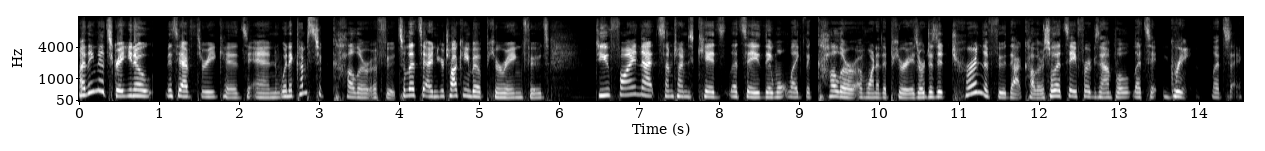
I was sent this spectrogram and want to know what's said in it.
I think that's great. You know, Missy, I have three kids, and when it comes to color of food, so let's say, and you're talking about pureeing foods, do you find that sometimes kids, let's say, they won't like the color of one of the purees, or does it turn the food that color? So let's say, for example, let's say green. Let's say,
